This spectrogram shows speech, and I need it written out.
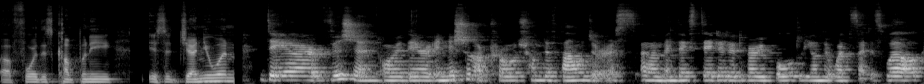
uh, for this company is it genuine? Their vision or their initial approach from the founders, um, and they stated it very boldly on their website as well,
